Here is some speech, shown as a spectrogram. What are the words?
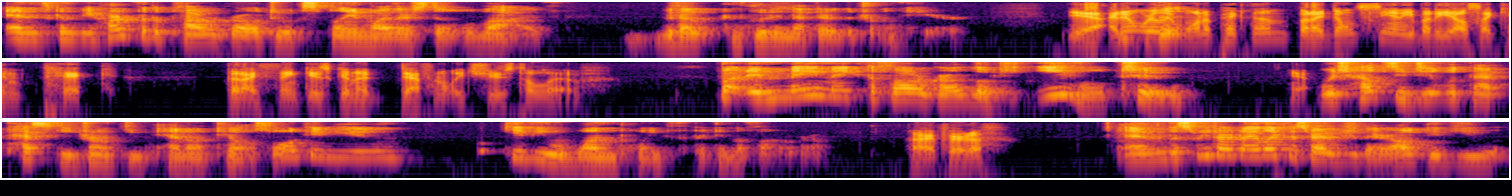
and it's going to be hard for the flower girl to explain why they're still alive without concluding that they're the drunk here. Yeah, I don't really The- want to pick them, but I don't see anybody else I can pick that I think is going to definitely choose to live. But it may make the flower girl look evil too. Yeah. Which helps you deal with that pesky drunk you cannot kill. So I'll give you give you one point for picking the flower girl. All right, fair enough. And the sweetheart, I like the strategy there. I'll give you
